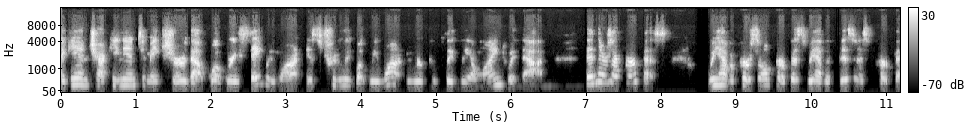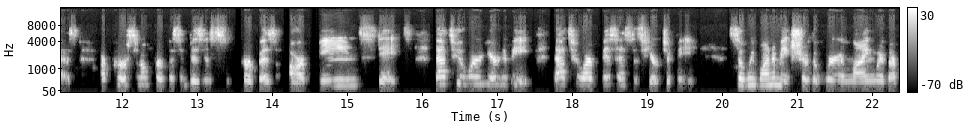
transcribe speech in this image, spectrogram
Again, checking in to make sure that what we say we want is truly what we want, and we're completely aligned with that. Then there's our purpose. We have a personal purpose, we have a business purpose. Our personal purpose and business purpose are being states. That's who we're here to be. That's who our business is here to be. So we want to make sure that we're in line with our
